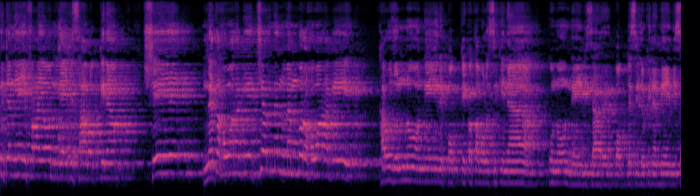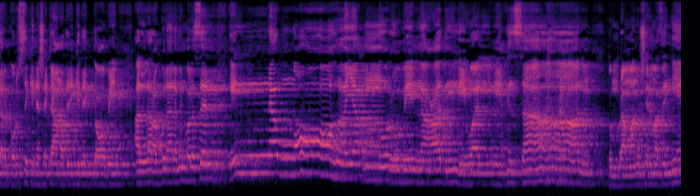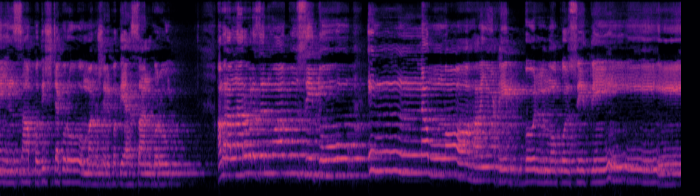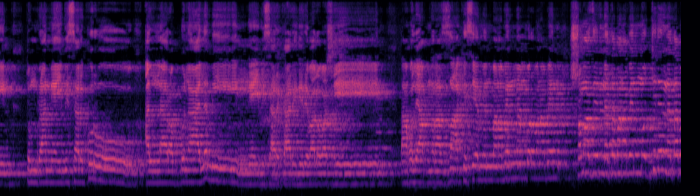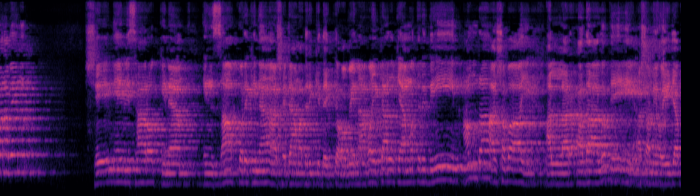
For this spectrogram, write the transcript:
প্রতিটা ন্যায় ফ্রায়ন ন্যায় বিচারক কিনা? সে নেতা হওয়ার আগে, চেয়ারম্যান, মেম্বার হওয়ার আগে কারও জন্য ন্যায়ের পক্ষে কথা বলেছে কিনা? কোন ন্যায় বিচারের পক্ষে ছিল কিনা? ন্যায় বিচার করছে কিনা? সেটা আমাদেরকে দেখতে হবে। আল্লাহ রাব্বুল আলামিন বলেছেন, ইন্নাল্লাহা ইহসান। তোমরা মানুষের মাঝে নিয়ে ইনসাফ প্রতিষ্ঠা করো, মানুষের প্রতি এহসান করো। আমার আল্লাহ আরও বলেছেন তোমরা ন্যায় বিচার করো, আল্লাহ রাব্বুল আলামিন ন্যায় বিচারকারীদের ভালোবাসেন। তাহলে আপনারা যাকে চেয়ারম্যান বানাবেন, মেম্বার বানাবেন, সমাজের নেতা বানাবেন, মসজিদের সে নিয়ে বিচারক কিনা, ইনসাফ করে কিনা, সেটা আমাদেরকে দেখতে হবে। না হয় কাল কেমতের দিন আমরা সবাই আল্লাহর আদালতে আসামি হয়ে যাব।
